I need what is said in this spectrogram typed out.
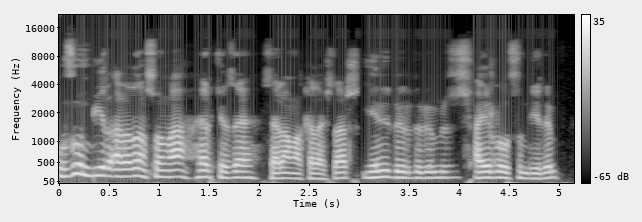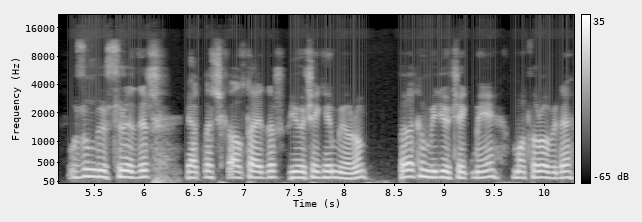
Uzun bir aradan sonra herkese selam arkadaşlar. Yeni düldülümüz hayırlı olsun diyelim. Uzun bir süredir yaklaşık 6 aydır video çekemiyorum. Bırakın video çekmeyi motoru bile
